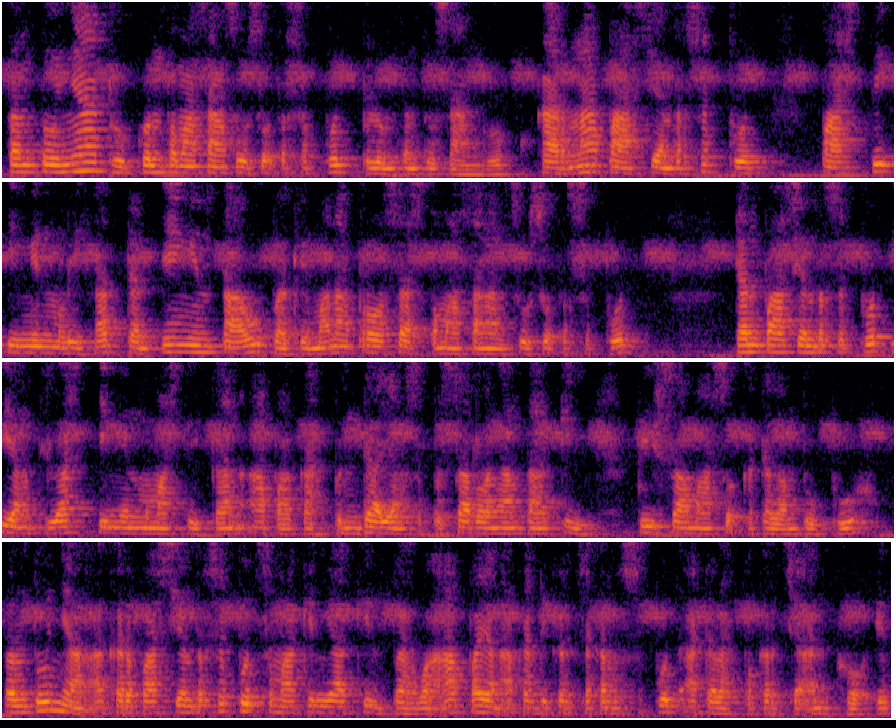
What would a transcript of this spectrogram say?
Tentunya dukun pemasang susuk tersebut belum tentu sanggup karena pasien tersebut pasti ingin melihat dan ingin tahu bagaimana proses pemasangan susuk tersebut dan pasien tersebut yang jelas ingin memastikan apakah benda yang sebesar lengan tadi bisa masuk ke dalam tubuh, tentunya agar pasien tersebut semakin yakin bahwa apa yang akan dikerjakan tersebut adalah pekerjaan goib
